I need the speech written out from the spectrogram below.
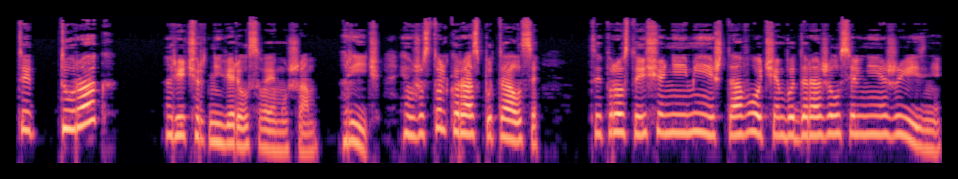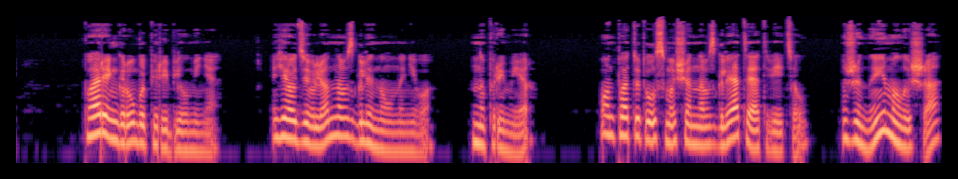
«Ты дурак?» Ричард не верил своим ушам. «Рич, я уже столько раз пытался. Ты просто еще не имеешь того, чем бы дорожил сильнее жизни». Парень грубо перебил меня. Я удивленно взглянул на него. «Например?» Он потупил смущенно взгляд и ответил. «Жены, малыша.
